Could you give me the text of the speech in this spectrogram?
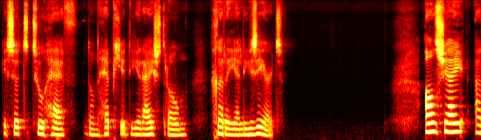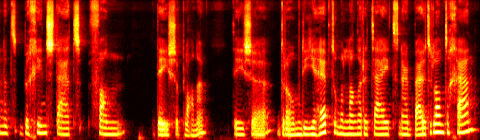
is het to have. Dan heb je die rijstroom gerealiseerd. Als jij aan het begin staat van deze plannen, deze droom die je hebt om een langere tijd naar het buitenland te gaan.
